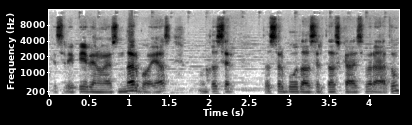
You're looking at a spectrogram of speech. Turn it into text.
kas arī pievienojas un darbojas, un tas ir, tas varbūt tās ir tas, kā es varētu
